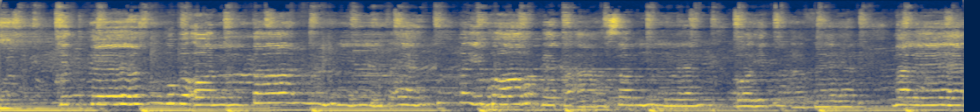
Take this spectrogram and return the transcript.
ว่าคิดถึงอุบลบ้านแฟนไม่พ บแม่าซ้ำแลงก็เห็นหน้าแฟนมาแล้ว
